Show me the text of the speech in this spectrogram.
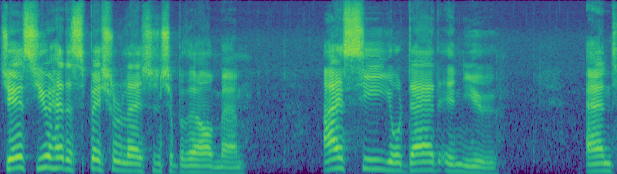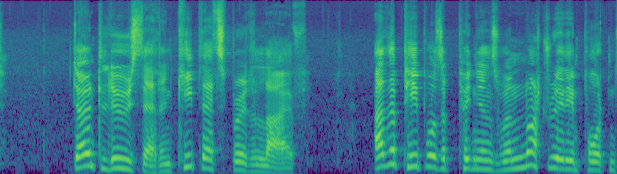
Jess, you had a special relationship with the old man. I see your dad in you. And don't lose that and keep that spirit alive. Other people's opinions were not really important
